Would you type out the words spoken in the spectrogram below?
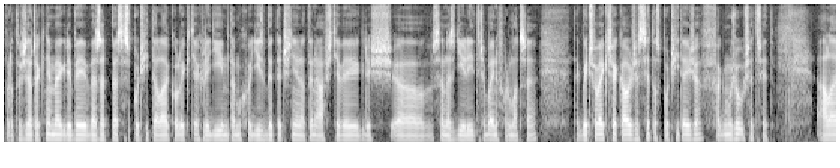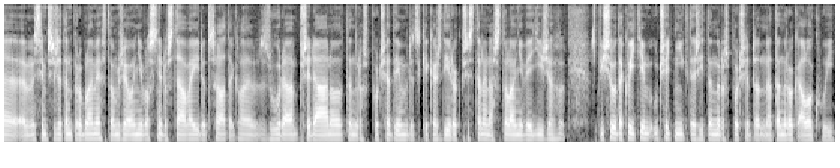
protože řekněme, kdyby VZP se spočítala, kolik těch lidí jim tam chodí zbytečně na ty návštěvy, když uh, se nezdílí třeba informace, tak by člověk čekal, že si to spočítají, že fakt můžou ušetřit. Ale eh, myslím si, že ten problém je v tom, že oni vlastně dostávají docela takhle z hůra přidáno, ten rozpočet jim vždycky každý rok přistane na stole, oni vědí, že spíš jsou takový tím účetní, kteří ten rozpočet na ten rok alokují.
